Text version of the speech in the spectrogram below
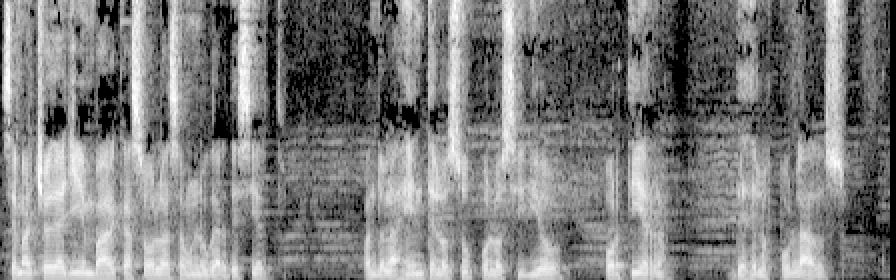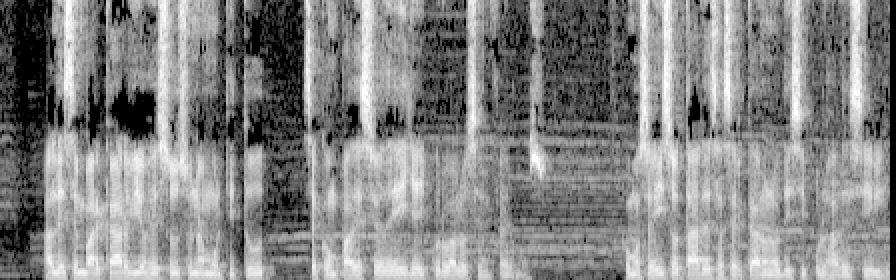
se marchó de allí en barca solas a un lugar desierto. Cuando la gente lo supo, lo siguió por tierra desde los poblados. Al desembarcar vio Jesús una multitud, se compadeció de ella y curó a los enfermos. Como se hizo tarde, se acercaron los discípulos a decirle,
